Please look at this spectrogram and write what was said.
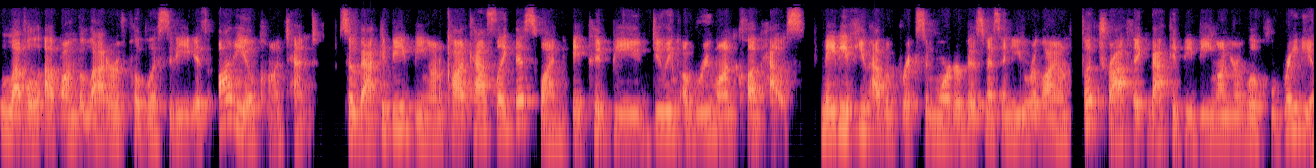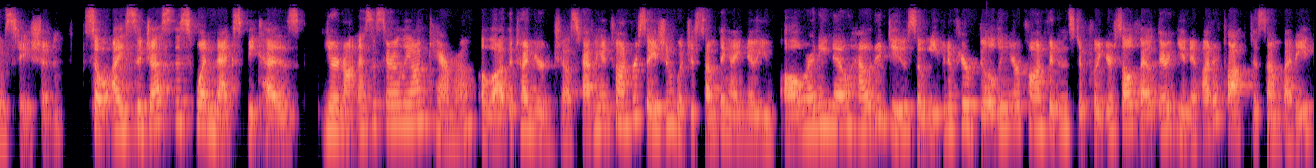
level up on the ladder of publicity is audio content. So that could be being on a podcast like this one. It could be doing a room on Clubhouse. Maybe if you have a bricks and mortar business and you rely on foot traffic, that could be being on your local radio station. So I suggest this one next because you're not necessarily on camera. A lot of the time, you're just having a conversation, which is something I know you already know how to do. So, even if you're building your confidence to put yourself out there, you know how to talk to somebody.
